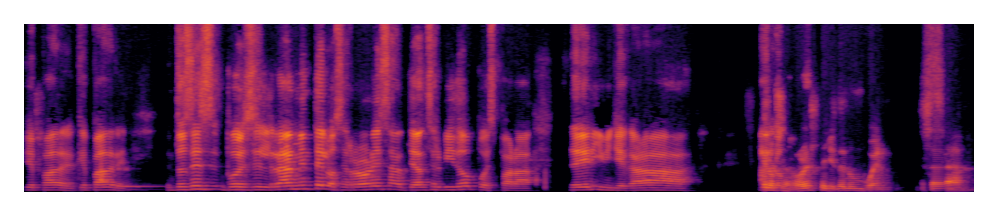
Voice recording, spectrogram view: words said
Qué padre, qué padre. Entonces, pues realmente los errores te han servido pues para ser y llegar a... que los errores te ayudan un buen. O sea,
